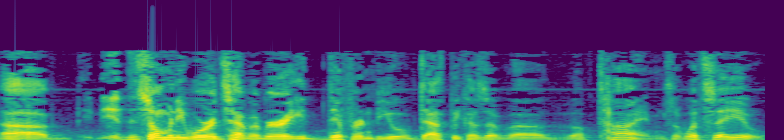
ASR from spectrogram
Uh, so many words have a very different view of death because of uh, of time. So, what say you?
